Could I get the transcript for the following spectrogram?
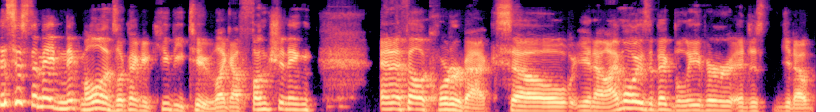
this system made Nick Mullens look like a QB two, like a functioning NFL quarterback. So you know, I'm always a big believer in just you know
